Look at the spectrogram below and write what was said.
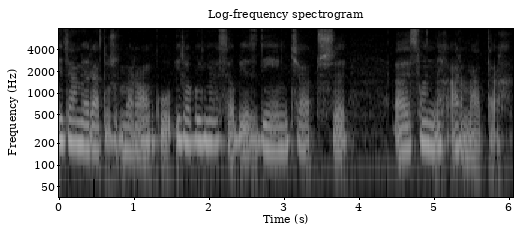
Zwiedzamy ratusz w Morągu i robimy sobie zdjęcia przy e, słynnych armatach.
